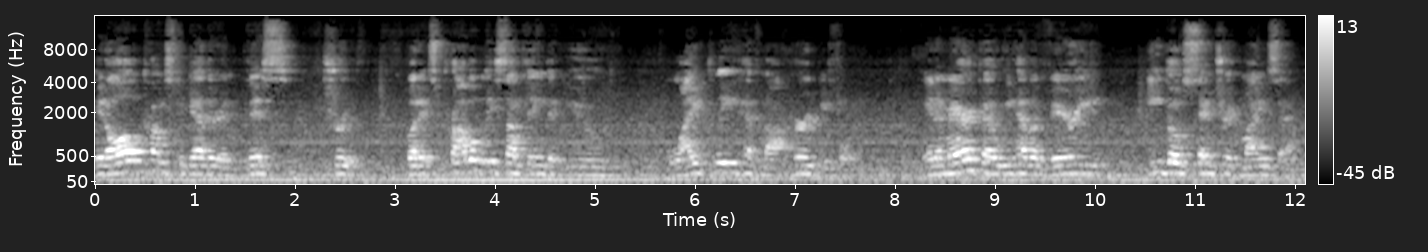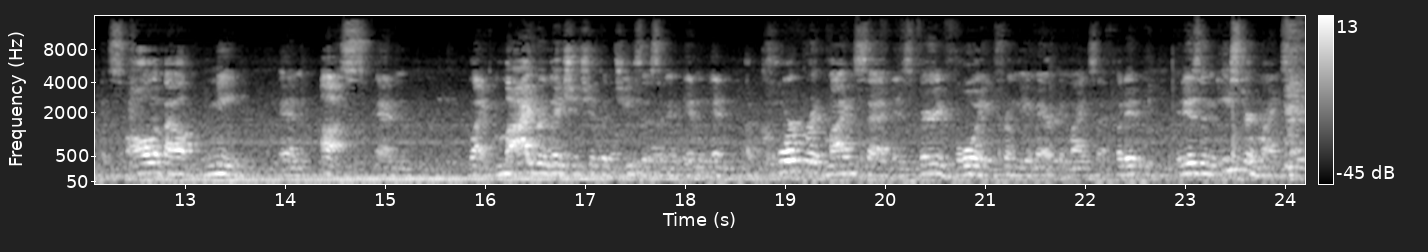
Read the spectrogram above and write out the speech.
it all comes together in this truth. But it's probably something that you likely have not heard before. In America, we have a very egocentric mindset. It's all about me and us and like my relationship with Jesus and, and, and, corporate mindset is very void from the American mindset, but it, it is an Eastern mindset.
